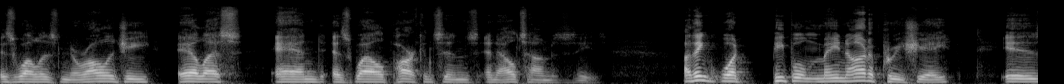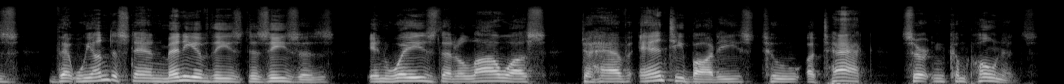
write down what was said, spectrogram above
as well as neurology, ALS, and as well Parkinson's and Alzheimer's disease. I think what people may not appreciate is that we understand many of these diseases in ways that allow us to have antibodies to attack certain components.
